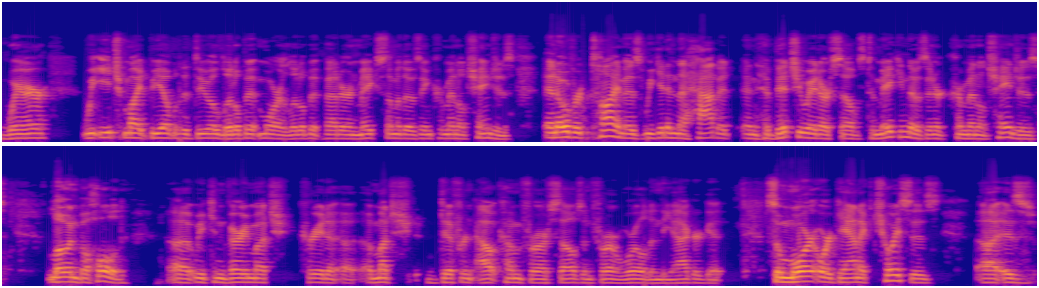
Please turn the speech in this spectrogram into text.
where we each might be able to do a little bit more, a little bit better, and make some of those incremental changes. And over time, as we get in the habit and habituate ourselves to making those incremental changes, lo and behold, uh, we can very much create a, a, much different outcome for ourselves and for our world in the aggregate. So more organic choices uh, is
